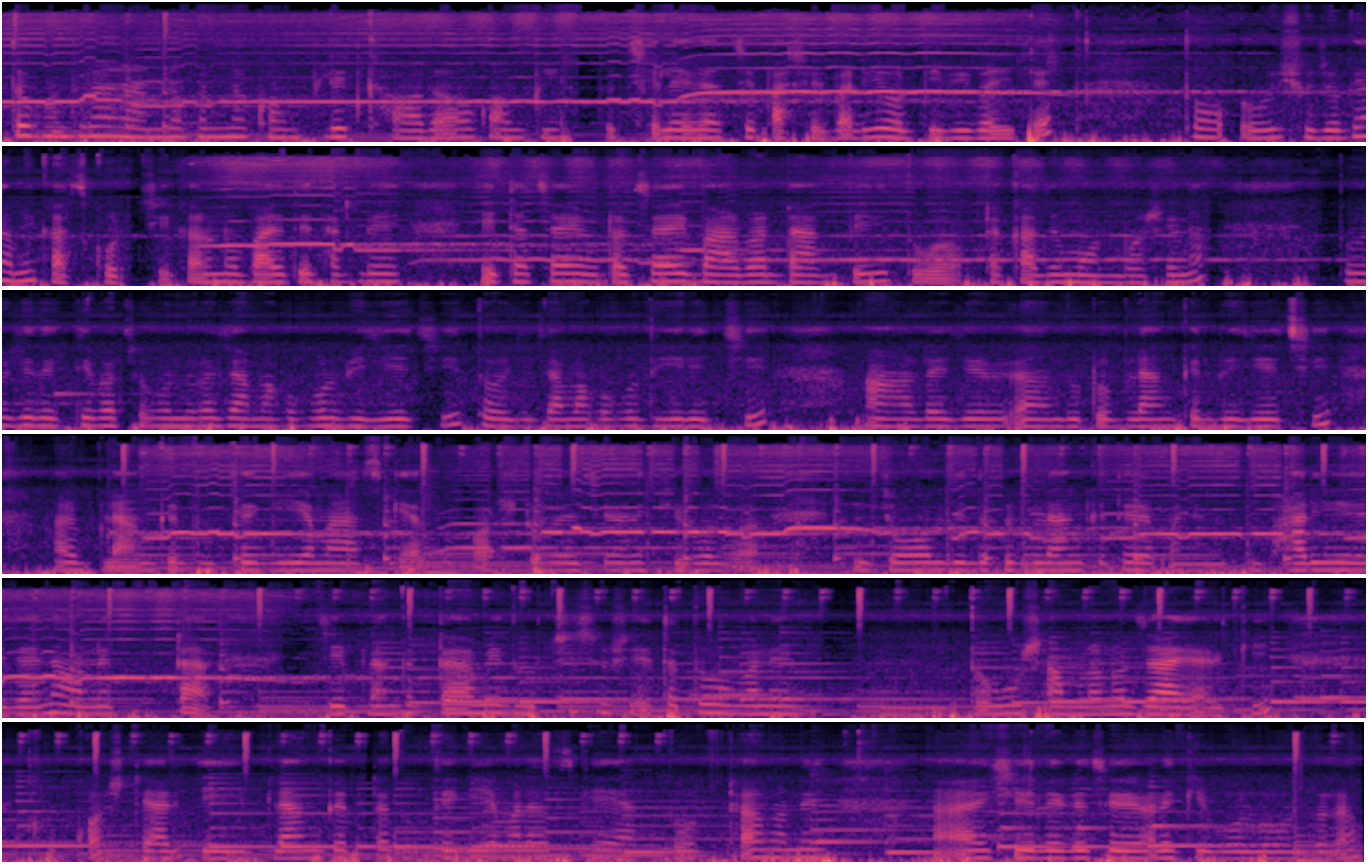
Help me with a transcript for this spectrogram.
তো বন্ধুরা রান্না বান্না কমপ্লিট খাওয়া দাওয়া কমপ্লিট তো ছেলে গেছে পাশের বাড়ি, ওর দিদি বাড়িতে। তো ওই সুযোগে আমি কাজ করছি। কারণ ও বাড়িতে থাকলে এটা চাই ওটা চাই বারবার ডাকবে, তো একটা কাজে মন বসে না। তো ওই যে দেখতে পাচ্ছ বন্ধুরা জামা কাপড় ভিজিয়েছি, তো ওই যে জামা কাপড় ধুয়ে দিচ্ছি আর এই যে দুটো ব্ল্যাঙ্কেট ভিজিয়েছি। আর ব্ল্যাঙ্কেট ধুতে গিয়ে আমার আজকে এত কষ্ট হয়েছে মানে কী বলব, জল দিলে তো ব্ল্যাঙ্কেটে মানে ভারী হয়ে যায় না অনেকটা? যে ব্ল্যাঙ্কেটটা আমি ধরছি সেটা তো মানে তবু সামলানো যায় আর কি। খুব কষ্টে। আর এই ব্ল্যাঙ্কেটটা ধুতে গিয়ে আমার আজকে এতটা মানে সে লেগেছে মানে কি বলব বন্ধুরা?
